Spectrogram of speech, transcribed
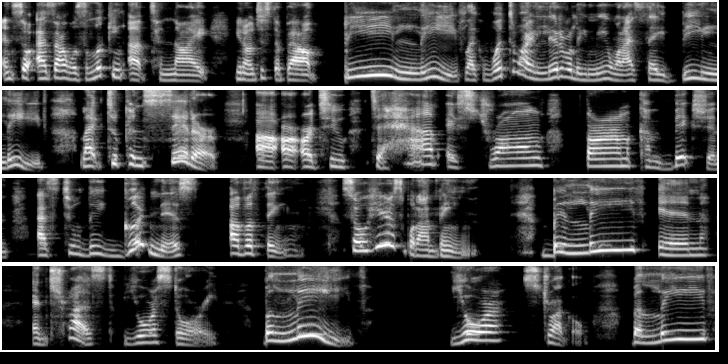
And so, as I was looking up tonight, you know, just about believe like what do i literally mean when i say believe? Like to consider uh, or, or to to have a strong firm conviction as to the goodness of a thing. So here's what i mean. Believe in and trust your story. Believe your struggle. Believe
